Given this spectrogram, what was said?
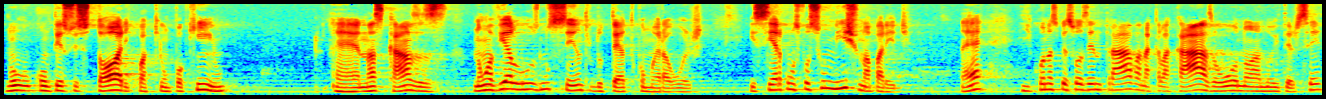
no contexto histórico aqui um pouquinho, é, nas casas não havia luz no centro do teto como era hoje. E sim era como se fosse um nicho na parede, né? E quando as pessoas entravam naquela casa ou no anoitecer,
